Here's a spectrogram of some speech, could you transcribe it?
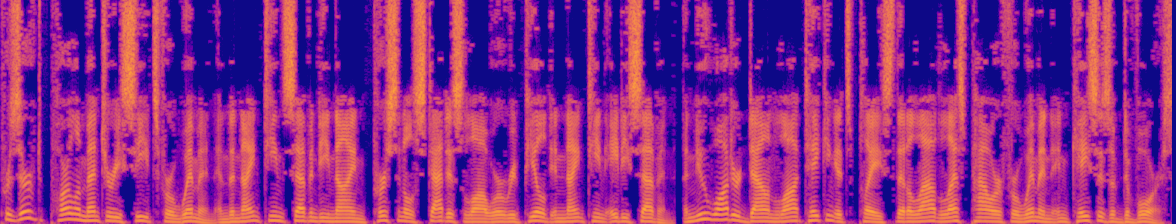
Preserved parliamentary seats for women and the 1979 Personal Status Law were repealed in 1987, a new watered down law taking its place that allowed less power for women in cases of divorce.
